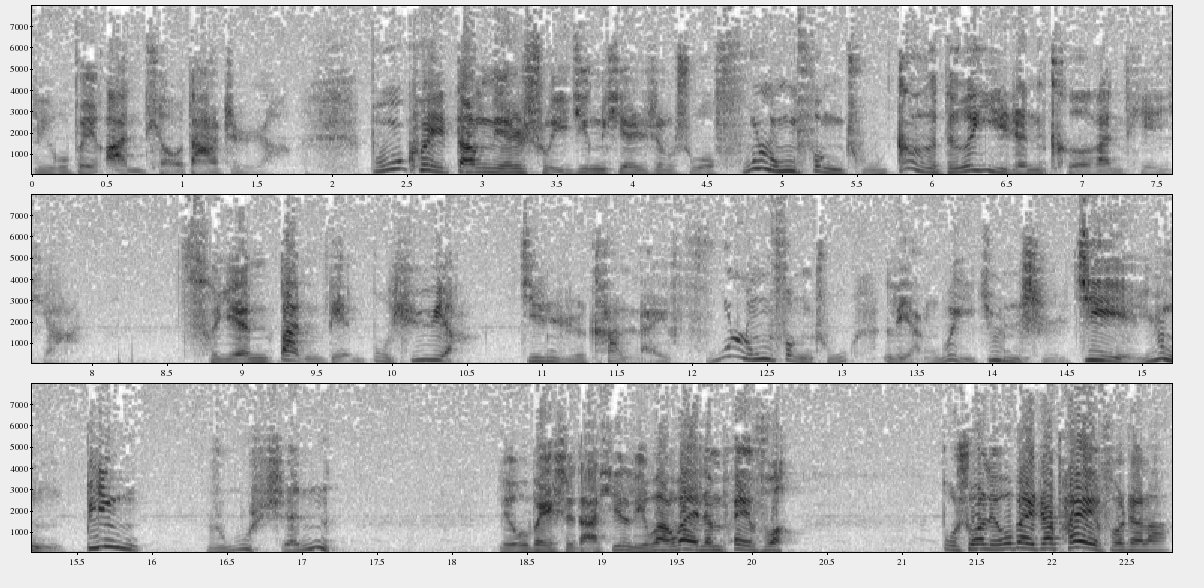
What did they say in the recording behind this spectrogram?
刘备暗挑大指啊！不愧当年水晶先生说“伏龙凤雏各得一人，可安天下”，此言半点不虚呀。今日看来，伏龙凤雏两位军师皆用兵如神。刘备是打心里往外那么佩服。不说刘备这佩服着了，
